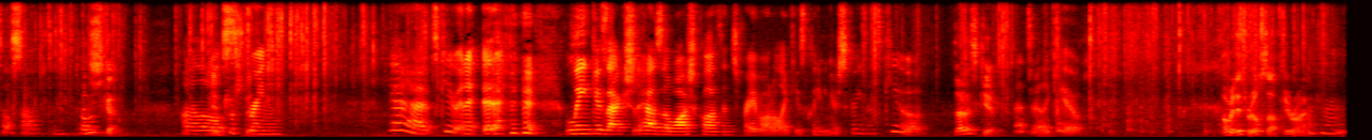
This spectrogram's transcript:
It's all soft and Oh, that's good. on a little spring. Yeah, it's cute, and it, it Link is actually has a washcloth and spray bottle like he's cleaning your screen. That's cute. That is cute. That's really cute. Oh, it is real soft. you're right. Mm-hmm.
